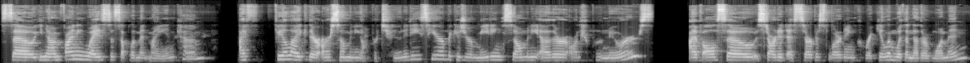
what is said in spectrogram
So, you know, I'm finding ways to supplement my income. I feel like there are so many opportunities here because you're meeting so many other entrepreneurs. I've also started a service learning curriculum with another woman.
